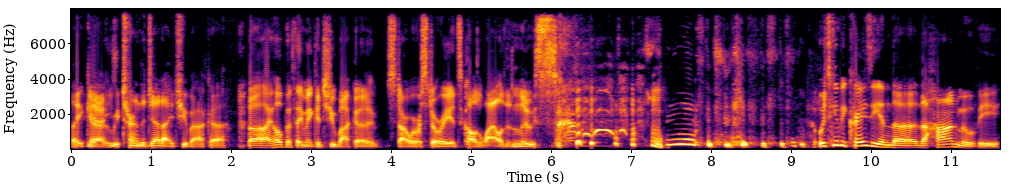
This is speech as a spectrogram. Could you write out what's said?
like Yeah, uh, Return the Jedi Chewbacca. Uh, I hope if they make a Chewbacca Star Wars story, it's called Wild and Loose. Which can be crazy in the the Han movie.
